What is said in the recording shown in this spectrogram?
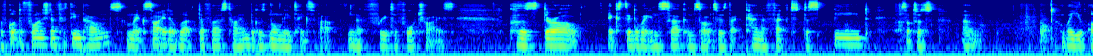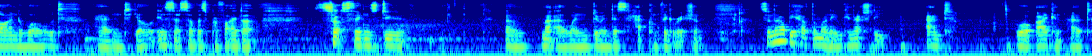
I've got the 415 pounds. I'm excited it worked the first time because normally it takes about you know three to four tries because there are extenuating circumstances that can affect the speed such as um, where you are in the world and your internet service provider. Such things do um, matter when doing this hack configuration. So now we have the money, we can actually add, well I can add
